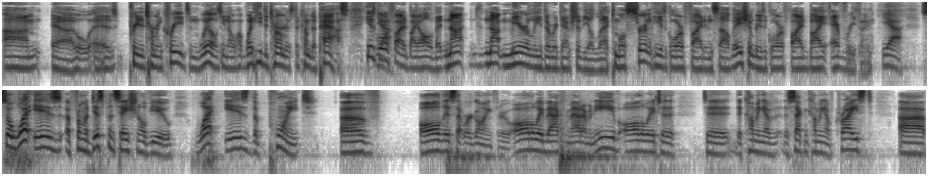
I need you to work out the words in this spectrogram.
um, uh, as predetermined creeds and wills. You know what he determines to come to pass. He is Yeah. glorified by all of it, not not merely the redemption of the elect. Most certainly, he is glorified in salvation, but he's glorified by everything. Yeah. So, what is, uh, from a dispensational view, what is the point of all this that we're going through, all the way back from Adam and Eve, all the way to to the coming of the second coming of Christ? Uh,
